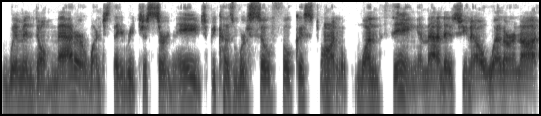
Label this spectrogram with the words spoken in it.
women don't matter once they reach a certain age because we're so focused on one thing and that is, you know, whether or not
